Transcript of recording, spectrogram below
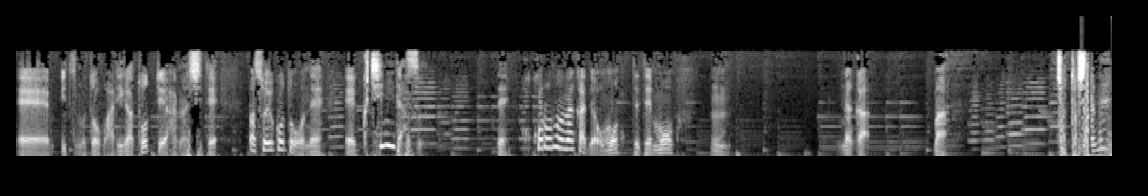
えー、いつもどうもありがとうっていう話で、まあそういうことをね、えー、口に出す。ね、心の中で思ってても、うん、なんか、まあ、ょっとしたね、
